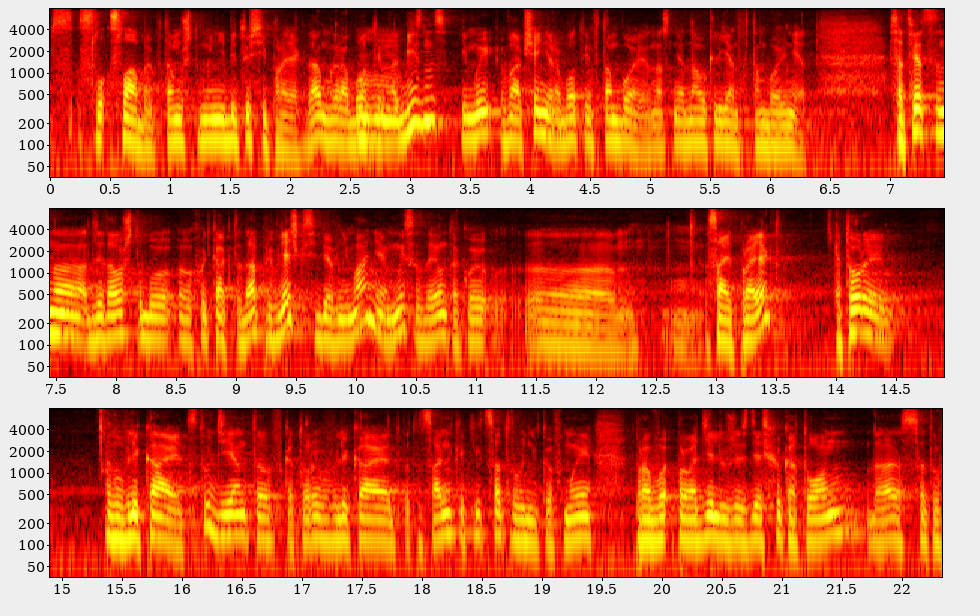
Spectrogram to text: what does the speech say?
слабый, потому что мы не B2C проект, да, мы работаем mm-hmm. на бизнес, и мы вообще не работаем в Тамбове, у нас ни одного клиента в Тамбове нет. Соответственно, для того, чтобы э, хоть как-то да, привлечь к себе внимание, мы создаем такой э, сайт-проект, который вовлекает студентов, который вовлекает потенциальных каких-то сотрудников. Мы проводили уже здесь хакатон, да, с этого,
